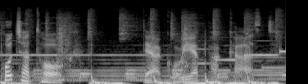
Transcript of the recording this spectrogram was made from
Pocha Talk, der Korea Podcast.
